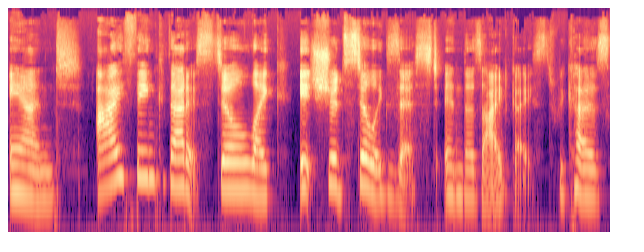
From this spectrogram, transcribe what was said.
And I think that it's still like it should still exist in the zeitgeist because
